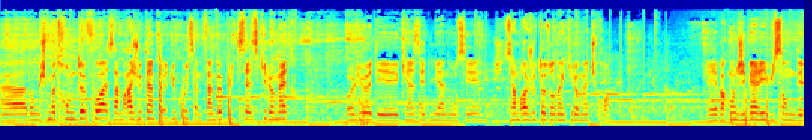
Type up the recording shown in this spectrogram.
Euh, donc je me trompe deux fois, ça me rajoute un peu du coup, ça me fait un peu plus de 16 km au lieu des 15 et demi annoncés. Ça me rajoute autour d'un kilomètre je crois. Et par contre j'ai bien les 800 de D+.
